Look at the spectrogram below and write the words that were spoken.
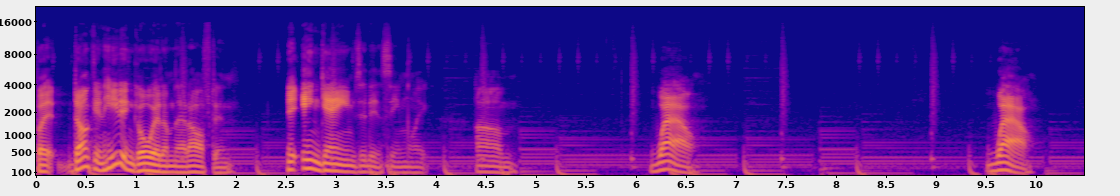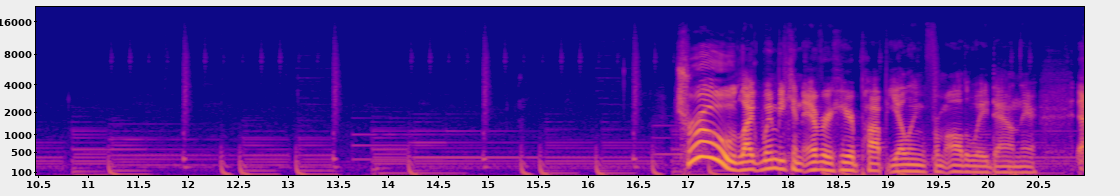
But Duncan, he didn't go at him that often. In games, it didn't seem like. Um, wow. Wow. True. Like Wimby can ever hear Pop yelling from all the way down there. Uh,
